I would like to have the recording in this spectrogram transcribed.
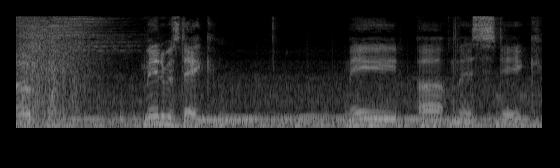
Oh, made a mistake. Made a mistake.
